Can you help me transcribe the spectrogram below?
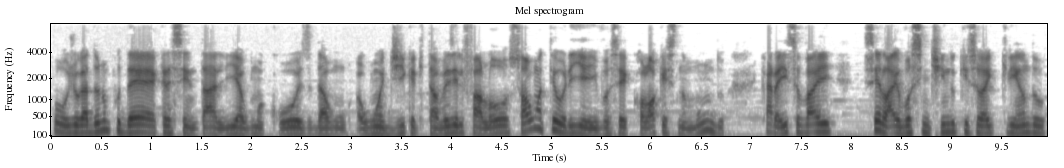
pô, o jogador não puder acrescentar ali alguma coisa, dar um, alguma dica que talvez ele falou, só uma teoria e você coloca isso no mundo, cara, isso vai, sei lá, eu vou sentindo que isso vai criando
